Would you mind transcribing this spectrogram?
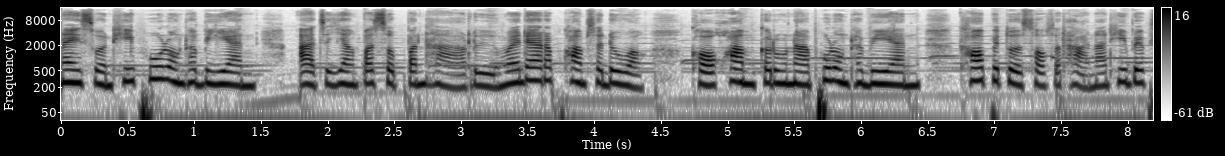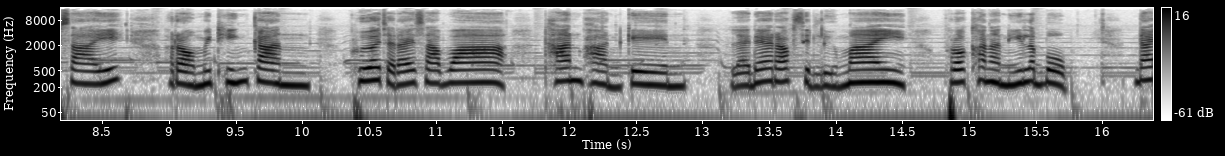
ในส่วนที่ผู้ลงทะเบียน อาจจะยังประสบปัญหาหรือไม่ได้รับความสะดวก ขอความกรุณาผู้ลงทะเบียน เข้าไปตรวจสอบสถานะที่เว็บไซต์ เราไม่ทิ้งกัน เพื่อจะได้ทราบว่า ท่านผ่านเกณฑ์ และได้รับสิทธิ์หรือไม่ เพราะขณะนี้ระบบได้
